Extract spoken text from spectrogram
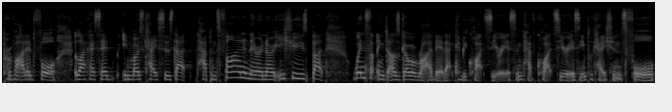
provided for. Like I said, in most cases that happens fine and there are no issues, but when something does go awry there, that can be quite serious and have quite serious implications for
